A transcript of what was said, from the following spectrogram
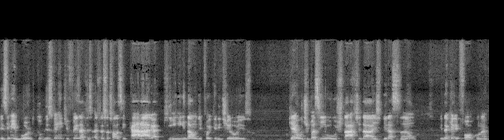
esse memboard, tudo isso que a gente fez, as pessoas falam assim, caralho, aqui da onde foi que ele tirou isso? Que é o tipo assim, o start da inspiração e daquele foco, né?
